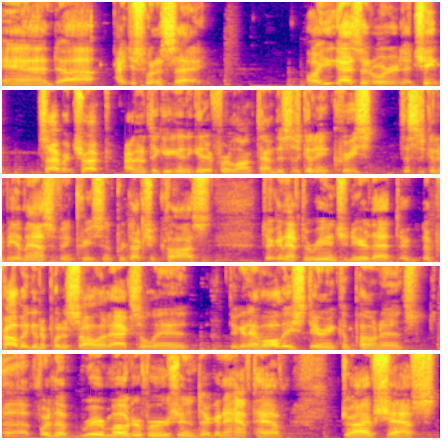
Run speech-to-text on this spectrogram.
And uh, I just want to say all you guys that ordered a cheap Cybertruck, I don't think you're going to get it for a long time. This is going to increase. This is going to be a massive increase in production costs. They're going to have to re-engineer that. They're, probably going to put a solid axle in. They're going to have all these steering components uh, for the rear motor version. They're going to have to have drive shafts,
